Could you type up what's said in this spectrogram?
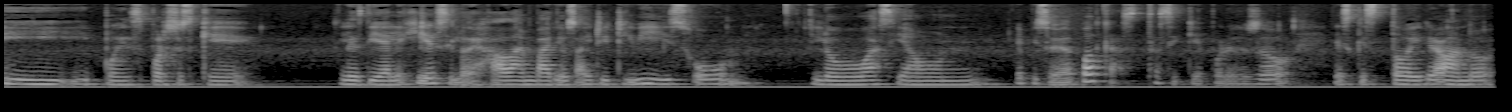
Y, pues por eso es que les di a elegir si lo dejaba en varios IGTVs o lo hacía un episodio de podcast. Así que por eso es que estoy grabando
